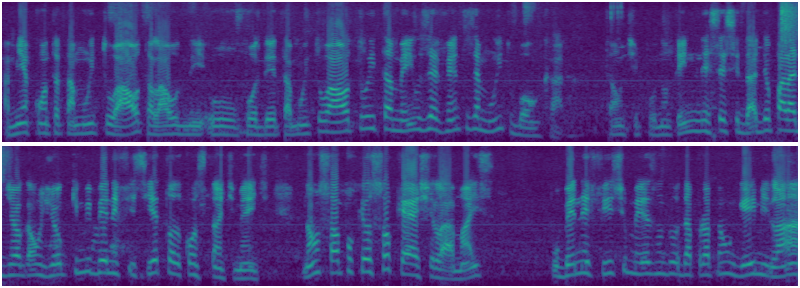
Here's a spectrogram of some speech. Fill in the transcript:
a minha conta tá muito alta, lá o, o poder tá muito alto e também os eventos é muito bom, cara. Então, tipo, não tem necessidade de eu parar de jogar um jogo que me beneficia todo constantemente. Não só porque eu sou cash lá, mas o benefício mesmo do- da própria um game lá,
